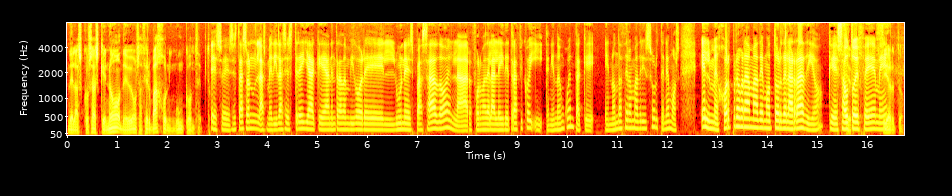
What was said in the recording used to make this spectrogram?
de las cosas que no debemos hacer bajo ningún concepto. Eso es, estas son las medidas estrella que han entrado en vigor el lunes pasado en la reforma de la ley de tráfico y teniendo en cuenta que en Onda Cero Madrid Sur tenemos el mejor programa de motor de la radio, que es Auto Cierto, FM. Cierto.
